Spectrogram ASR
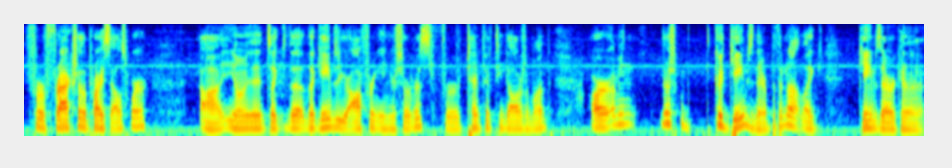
for a fraction of the price elsewhere uh, you know it's like the the games that you're offering in your service for 10 15 dollars a month are i mean there's some good games in there but they're not like games that are gonna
